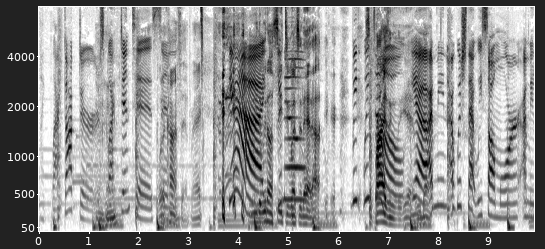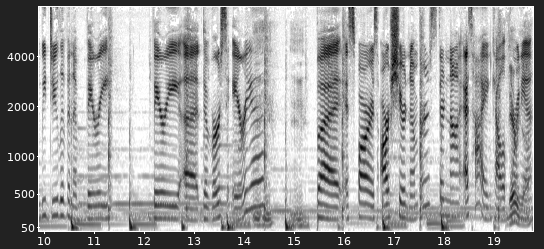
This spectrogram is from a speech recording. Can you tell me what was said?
like black doctors, Mm-hmm. black dentists. what a concept, right? Yeah. we don't see you too much of that out here. We, we Surprisingly, don't. yeah, I don't. mean, I wish that we saw more. I mean, we do live in a very, very uh, diverse area. Mm-hmm. But as far as our sheer numbers, they're not as high in There we go. California.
